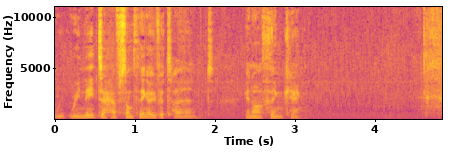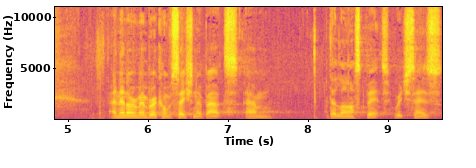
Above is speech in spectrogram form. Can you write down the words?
we, we need to have something overturned in our thinking? And then I remember a conversation about um, the last bit, which says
